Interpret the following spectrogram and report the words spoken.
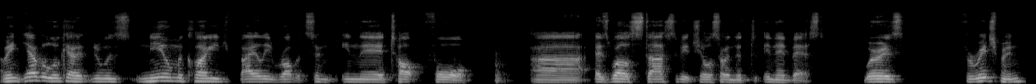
I mean, you have a look at it. It was Neale McCluggage, Bailey Robertson in their top four, uh, as well as Starcevich also in the in their best. Whereas for Richmond,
